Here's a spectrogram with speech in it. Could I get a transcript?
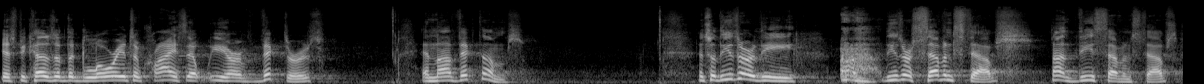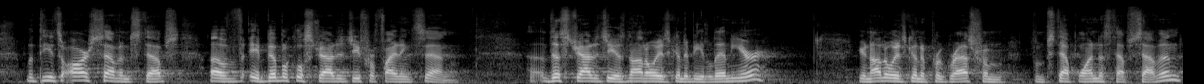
It's because of the glories of Christ that we are victors and not victims. And so these are the these are seven steps, not these seven steps, but these are seven steps of a biblical strategy for fighting sin. This strategy is not always going to be linear. You're not always going to progress from, from step one to step seven,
